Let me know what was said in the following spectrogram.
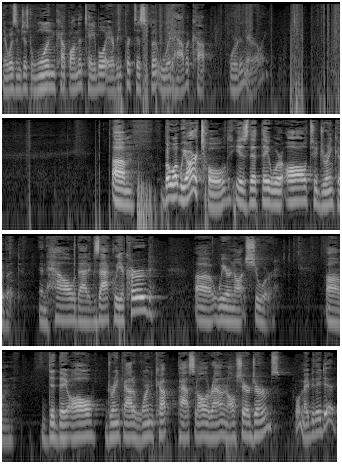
There wasn't just one cup on the table, every participant would have a cup ordinarily. Um, but what we are told is that they were all to drink of it. And how that exactly occurred, uh, we are not sure. Um, did they all drink out of one cup, pass it all around, and all share germs? Well, maybe they did.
